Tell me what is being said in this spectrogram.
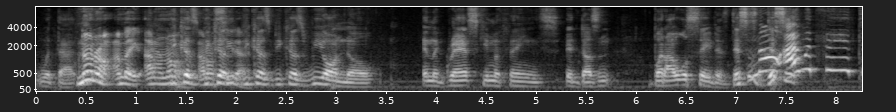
with that. No, no, I'm like, I don't know. because I don't because see that. because because we all know, in the grand scheme of things, it doesn't. But I will say this: this is No, this is I would say it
